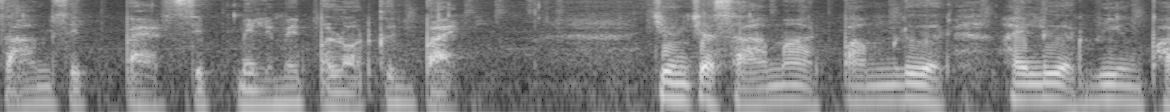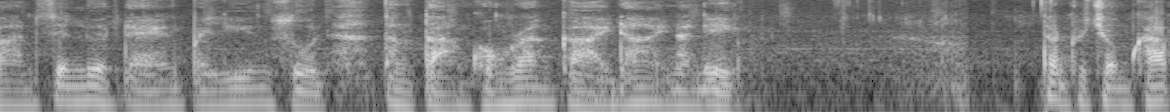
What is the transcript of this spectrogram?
130-80 มิลลิเมตรประหลอดขึ้นไป จึงจะสามารถปั๊มเลือดให้เลือดวิ่งผ่านเส้นเลือดแดงไปเลี้ยงส่วนต่างๆ ของร่างกายได้นั่นเอง ท่านผู้ชมครับ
